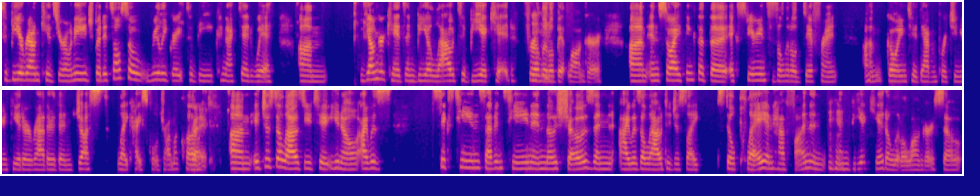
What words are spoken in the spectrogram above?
to be around kids your own age, but it's also really great to be connected with um, younger kids and be allowed to be a kid for mm-hmm. a little bit longer. Um, and so I think that the experience is a little different um, going to Davenport Junior Theater rather than just like high school drama club. Right. Um, it just allows you to, you know, I was 16, 17 in those shows and I was allowed to just like still play and have fun and, mm-hmm. and be a kid a little longer. So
